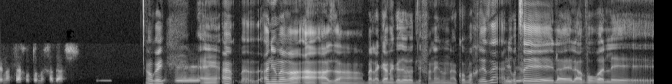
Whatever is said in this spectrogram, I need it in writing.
לנסח אותו מחדש. אוקיי. ו- אה, אה, אני אומר, אה, אז הבלגן הגדול עוד לפנינו, נעקוב אחרי זה. אני. רוצה לעבור על אה,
